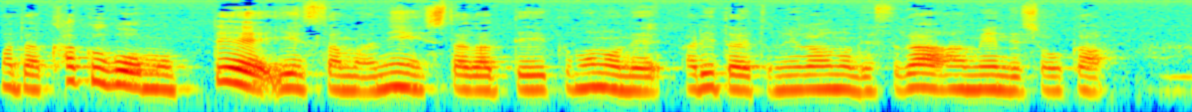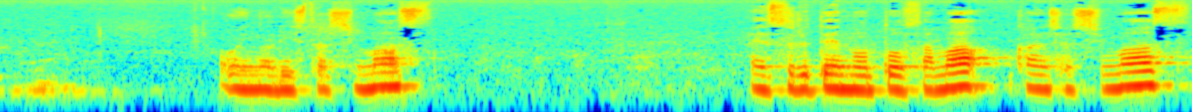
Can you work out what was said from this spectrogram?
また覚悟を持ってイエス様に従っていくものでありたいと願うのですがアーメンでしょうか。お祈りいたします。愛する天のお父様感謝します。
